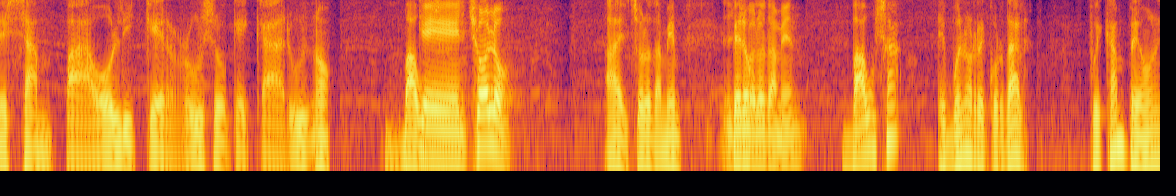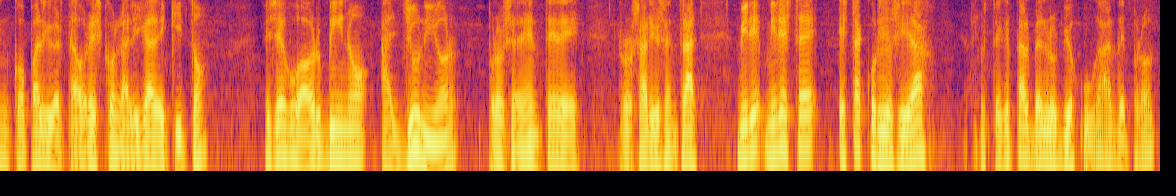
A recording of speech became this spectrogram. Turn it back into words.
de, San Paoli, que ruso, que Caruso, no, Bausa. Que el Cholo. Ah, el Cholo también. El Pero Cholo también. Bausa, es bueno recordar, fue campeón en Copa Libertadores con la Liga de Quito. Ese jugador vino al Junior procedente de Rosario Central. Mire, mire este, esta curiosidad. Usted que tal vez los vio jugar de pronto.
